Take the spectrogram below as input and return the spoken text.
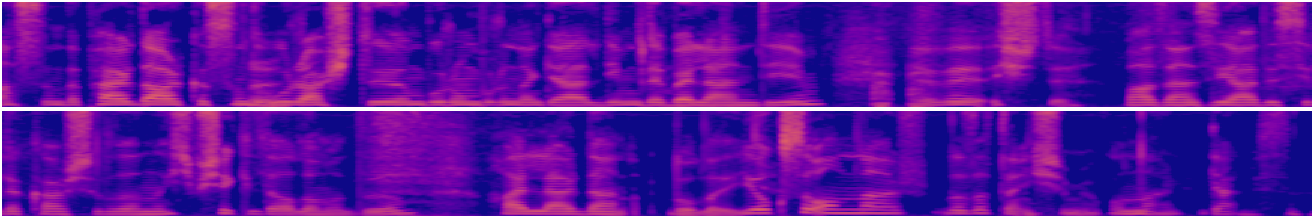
Aslında perde arkasında Evet. uğraştığım, burun buruna geldiğim, debelendiğim ve işte bazen ziyadesiyle karşılığını hiçbir şekilde alamadığım hallerden dolayı. Yoksa onlar da zaten işim yok. Onlar gelmesin.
